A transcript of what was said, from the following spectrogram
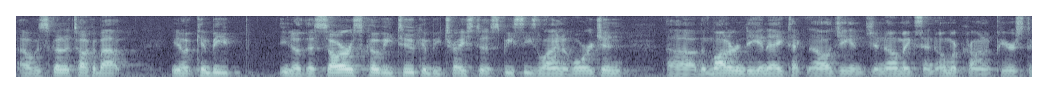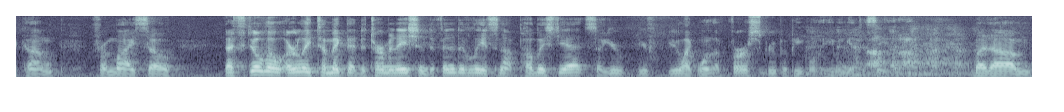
I was going to talk about. You know, it can be, you know, the SARS-CoV-2 can be traced to a species line of origin. Uh, the modern DNA technology and genomics and Omicron appears to come from mice. So that's still a little early to make that determination definitively. It's not published yet, so you're, you're, you're like one of the first group of people to even get to see that. But, um,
